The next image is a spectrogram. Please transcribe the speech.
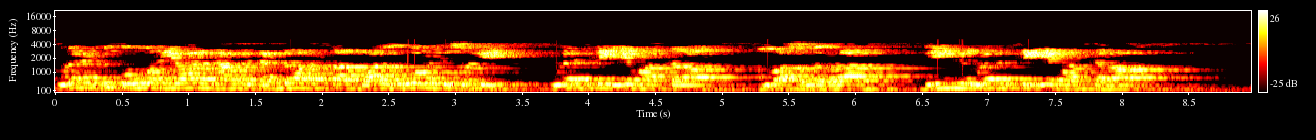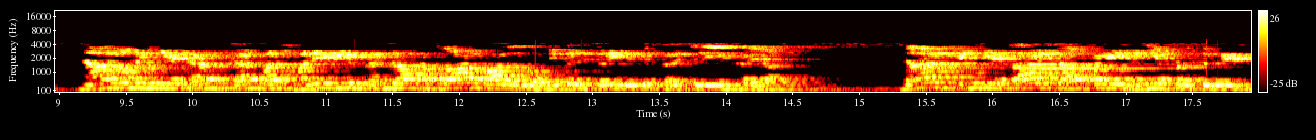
உலகத்துக்கு ஒரு வகையான நாங்கள் நன்றாகத்தான் வாழ்கிறோம் என்று சொல்லி உலகத்தை ஏமாற்றலாம் அல்லா சொல்லுகிறான் நீங்கள் உலகத்தை ஏமாற்றலாம் நானும் என்னுடைய மனைவியும் நன்றாகத்தான் வாழ்கிறோம். எங்களுக்கு எந்த பிரச்சனையும் கிடையாது. நான் என்னுடைய தாய் தாப்பனை வெளியப்படுத்துகிறேன்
